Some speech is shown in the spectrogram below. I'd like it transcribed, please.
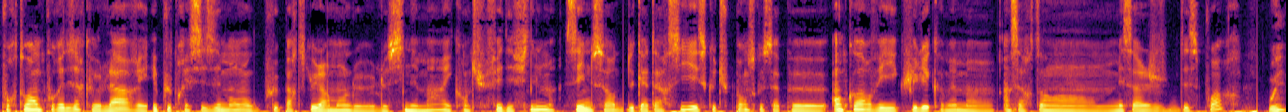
pour toi on pourrait dire que l'art, et, et plus précisément ou plus particulièrement le, le cinéma, et quand tu fais des films, c'est une sorte de catharsis. Est-ce que tu penses que ça peut encore véhiculer quand même euh, un certain message d'espoir? Oui,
